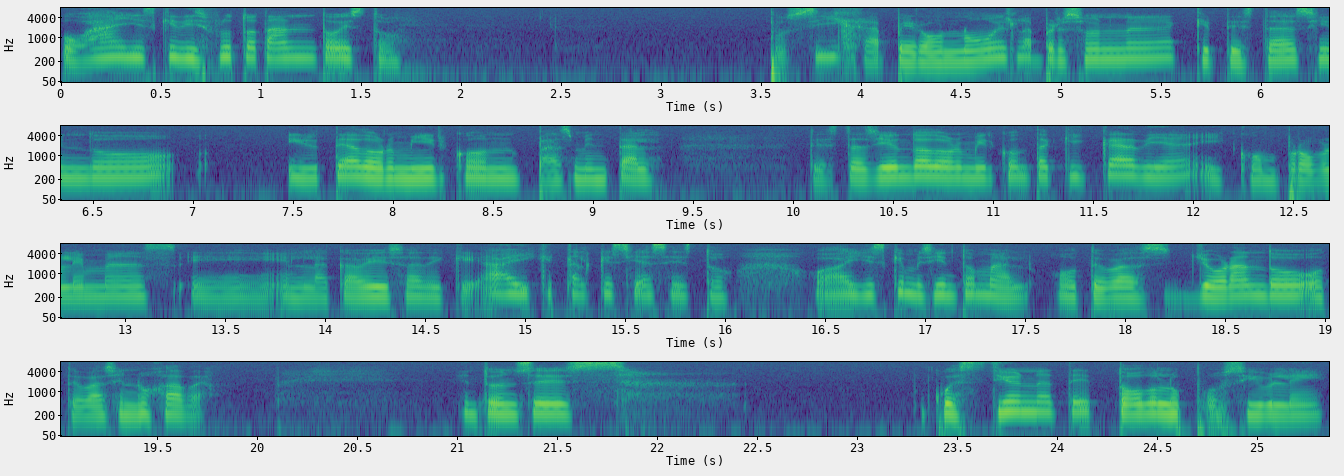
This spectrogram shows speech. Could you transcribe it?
o ay, es que disfruto tanto esto. Pues hija, pero no es la persona que te está haciendo irte a dormir con paz mental. Te estás yendo a dormir con taquicardia y con problemas eh, en la cabeza de que, ay, ¿qué tal que si haces esto? O ay, es que me siento mal. O te vas llorando o te vas enojada. Entonces, cuestiónate todo lo posible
